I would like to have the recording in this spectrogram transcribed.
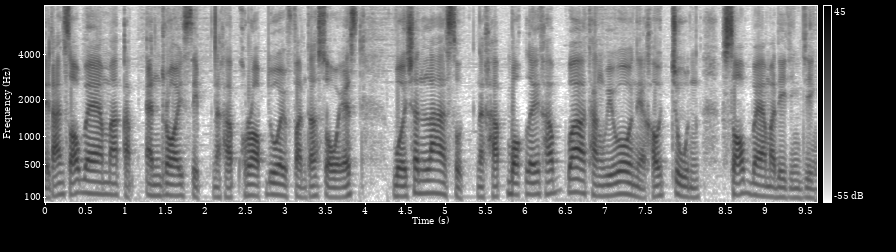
ในด้านซอฟต์แวร์มากับ Android 10 นะครับ ครอบด้วย FantasOS เวอร์ชันล่าสุดนะครับ บอกเลยครับว่าทาง vivo เนี่ยเขาจูนซอฟต์แวร์มาดีจริง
